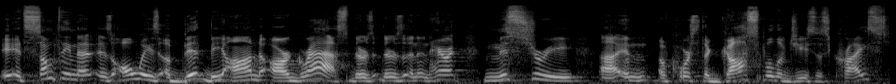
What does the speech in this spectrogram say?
it's something that is always a bit beyond our grasp. There's, there's an inherent mystery uh, in, of course, the gospel of Jesus Christ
